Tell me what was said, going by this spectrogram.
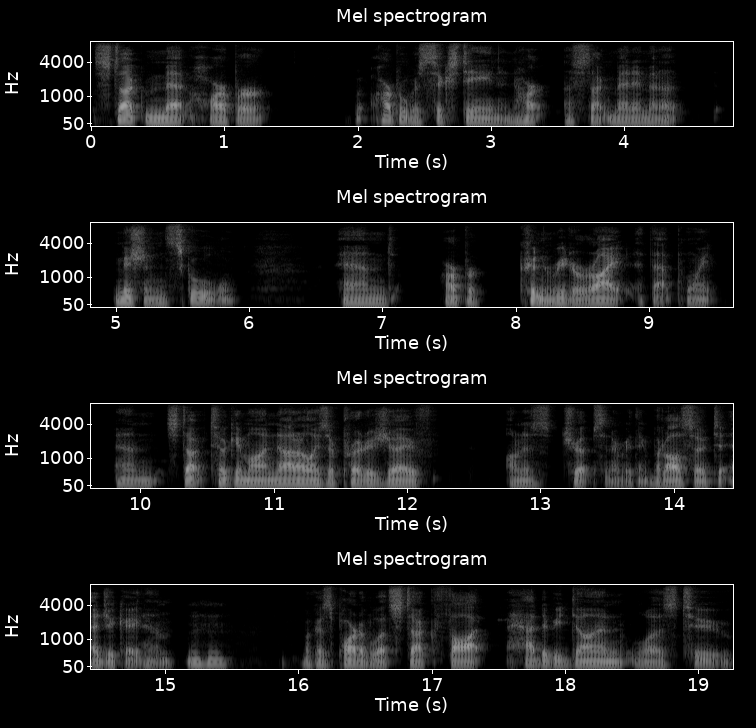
Stuck met Harper, Harper was 16 and uh, Stuck met him at a mission school, and Harper couldn't read or write at that point, and Stuck took him on not only as a protege on his trips and everything, but also to educate him. Mm-hmm. Because part of what Stuck thought had to be done was to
